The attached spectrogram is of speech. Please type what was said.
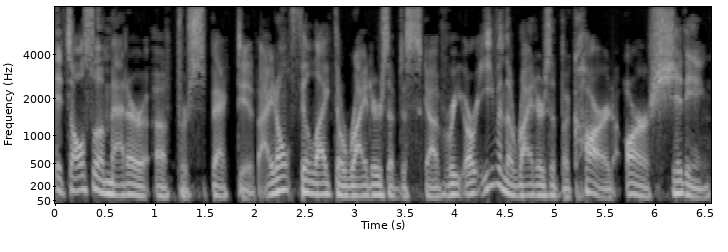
it's also a matter of perspective. I don't feel like the writers of Discovery or even the writers of Picard are shitting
